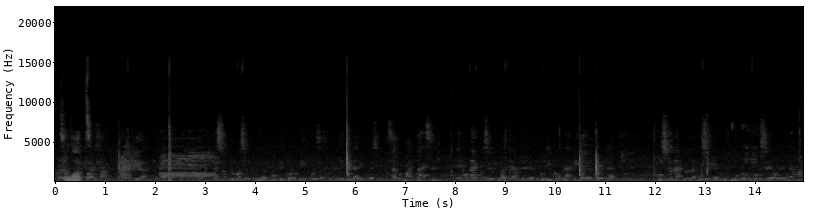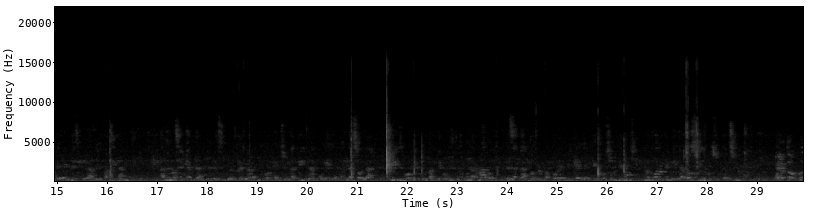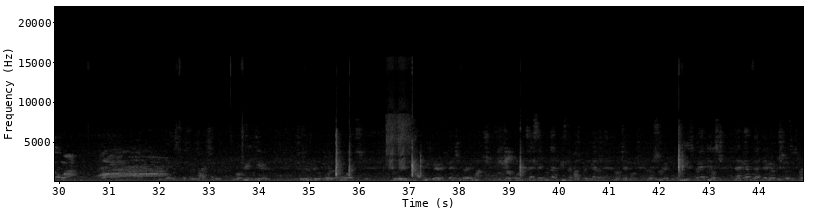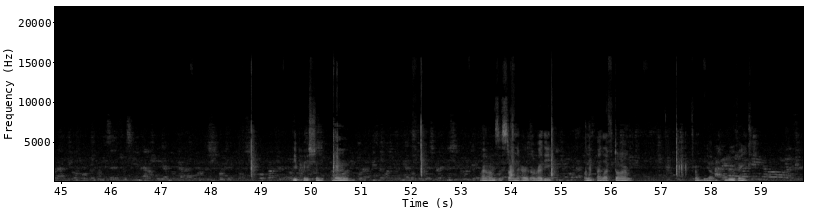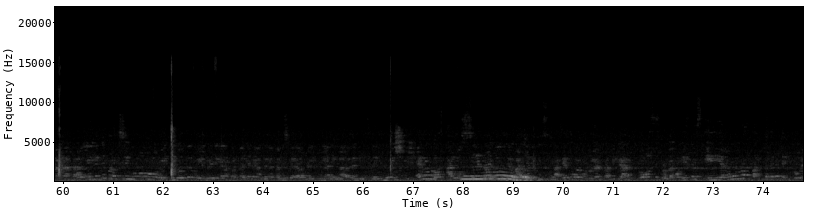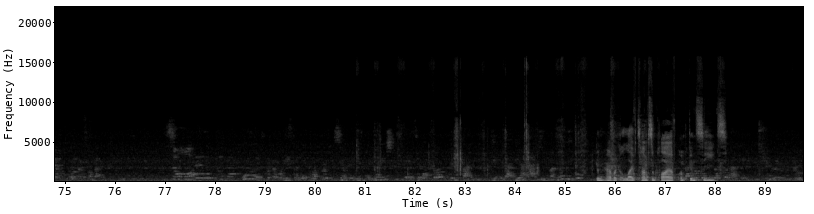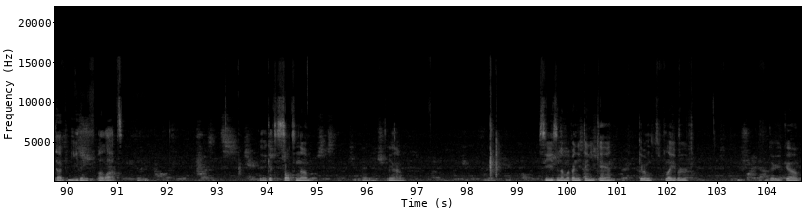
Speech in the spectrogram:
It's a lot. Be patient. my arms are starting to hurt already on my left arm from you uh, know, moving. Gonna have like a lifetime supply of pumpkin seeds that I've been eating a lot. You get to salt in them and you know season them with anything you can, give them flavor. And there you go,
